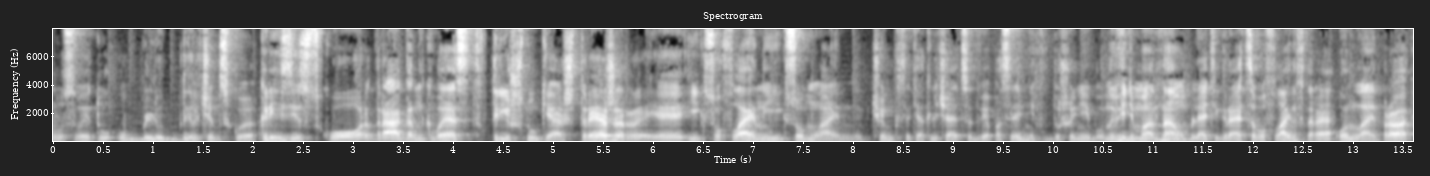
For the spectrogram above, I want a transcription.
Харвестеллу, свою эту ублюдырчинскую, Кризис Core, Dragon Quest, три штуки аж Treasure, э, X Offline и X Online. Чем, кстати, отличаются две последних, в душе не был. Ну, видимо, одна, блядь, играется в офлайн, вторая онлайн. Про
